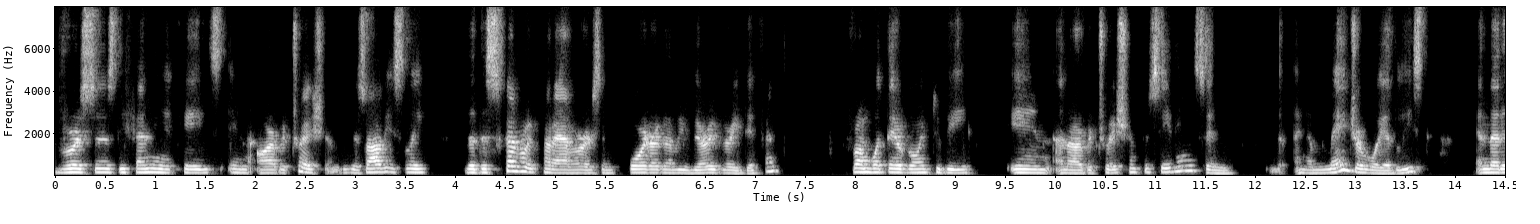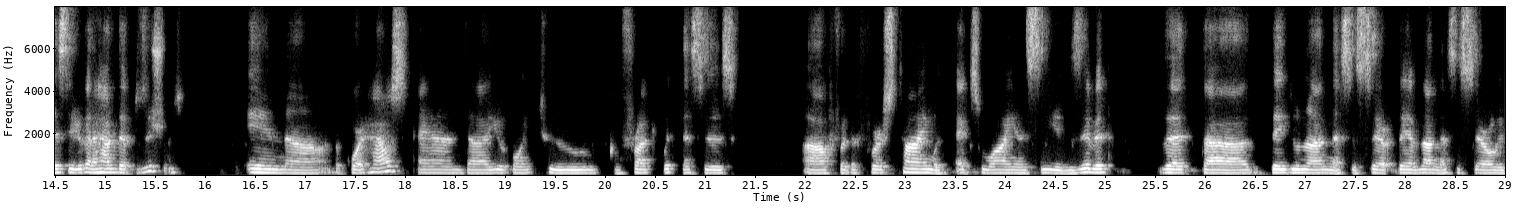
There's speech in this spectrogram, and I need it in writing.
versus defending a case in arbitration? Because obviously the discovery parameters in court are going to be very, very different from what they're going to be in an arbitration proceedings in, in a major way at least. And that is that you're going to have depositions in uh, the courthouse and uh, you're going to confront witnesses uh, for the first time with X, Y, and Z exhibit that uh, they do not necessarily, they have not necessarily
